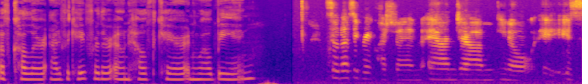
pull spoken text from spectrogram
of color advocate for their own health care and well-being? So that's a great question and um, you know it's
